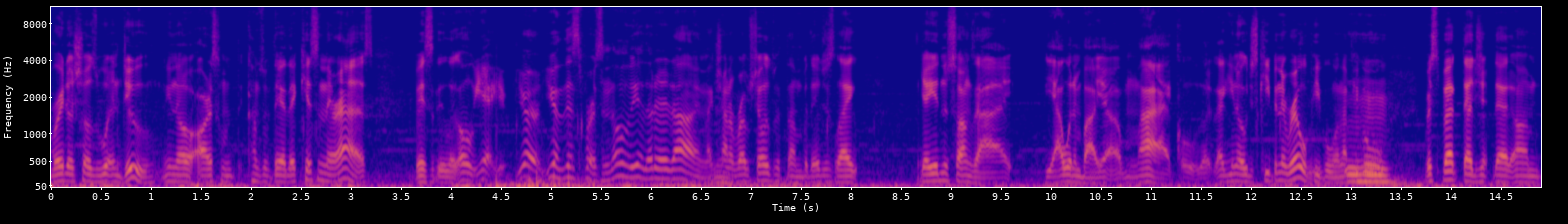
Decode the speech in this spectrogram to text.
radio shows wouldn't do. You know, artists come, comes up there, they're kissing their ass, basically like, oh yeah, you're you're, you're this person. Oh yeah, da da da, and like trying to rub shows with them, but they're just like, yeah, your new songs, alright. Yeah, I wouldn't buy your album. Alright, cool. Like, like, you know, just keeping it real with people, and like, people Mhm. respect that that um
